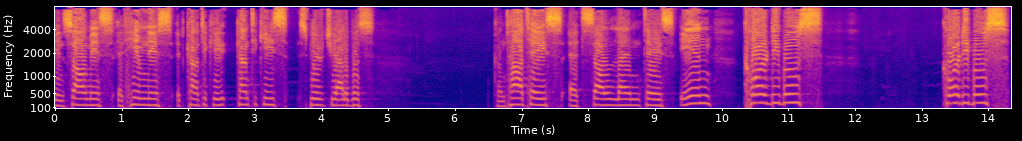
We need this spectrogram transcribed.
in psalmis et hymnis et canticis spiritualibus cantates et psallentes in cordibus cordibus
